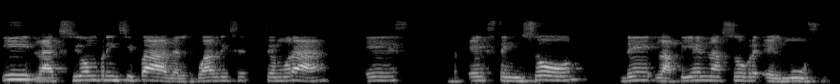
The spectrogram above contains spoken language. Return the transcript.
Y la acción principal del cuádriceps femoral es extensor de la pierna sobre el muslo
